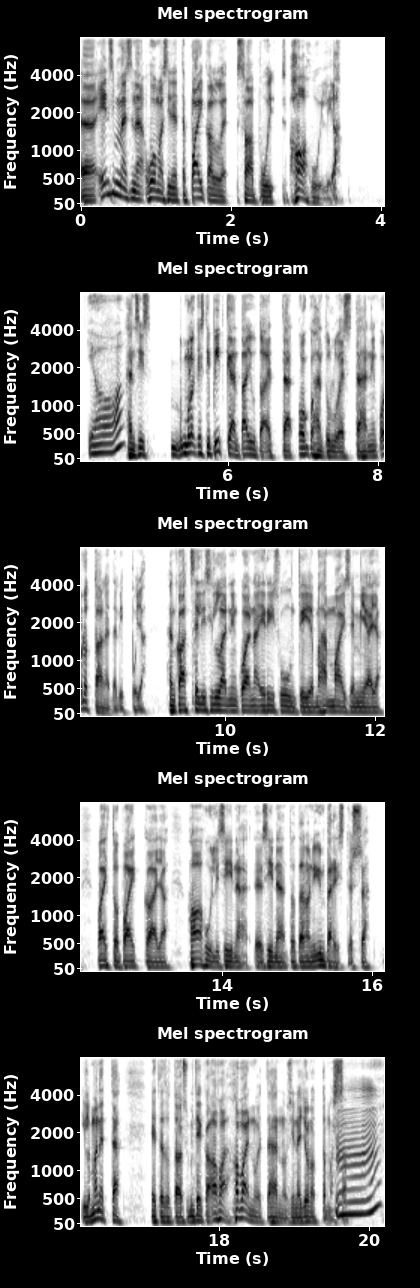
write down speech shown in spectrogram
Ää, ensimmäisenä huomasin, että paikalle saapui haahuilija. Joo. Hän siis, mulla kesti pitkään tajuta, että onko hän tullut edes tähän niin odottaa näitä lippuja. Hän katseli sillä niin kuin aina eri suuntiin ja vähän maisemia ja vaihtoi paikkaa ja haahuili siinä, siinä tota noin, ympäristössä ilman, että, että tota, olisi mitenkään ava- havainnut, että hän on siinä jonottamassa. Mm.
